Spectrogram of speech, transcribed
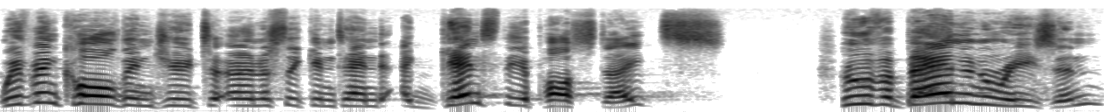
we've been called in Jude to earnestly contend against the apostates who have abandoned reason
